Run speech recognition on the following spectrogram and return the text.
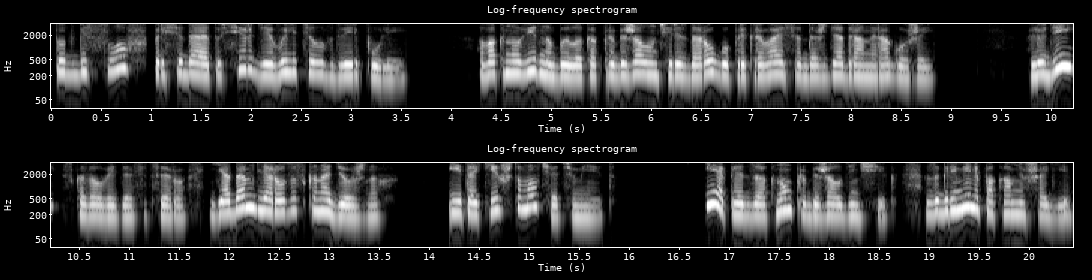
Тот без слов, приседая от усердия, вылетел в дверь пулей. В окно видно было, как пробежал он через дорогу, прикрываясь от дождя драной рогожей. «Людей, — сказал Веди офицеру, — я дам для розыска надежных. И таких, что молчать умеют». И опять за окном пробежал денщик. Загремели по камню шаги.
